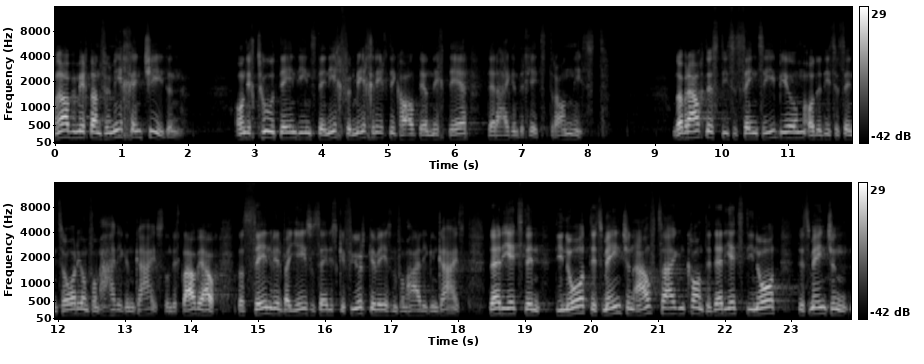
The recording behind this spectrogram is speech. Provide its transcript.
und habe mich dann für mich entschieden. Und ich tue den Dienst, den ich für mich richtig halte und nicht der, der eigentlich jetzt dran ist. Und da braucht es dieses Sensibium oder dieses Sensorium vom Heiligen Geist. Und ich glaube auch, das sehen wir bei Jesus, er ist geführt gewesen vom Heiligen Geist, der jetzt den, die Not des Menschen aufzeigen konnte, der jetzt die Not des Menschen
